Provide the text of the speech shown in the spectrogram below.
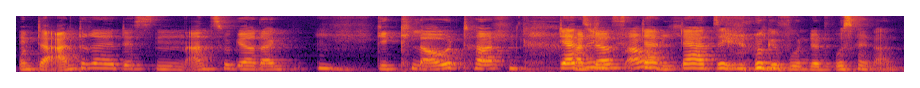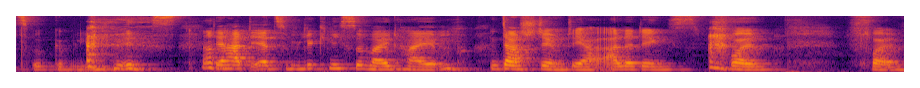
Und der andere, dessen Anzug er da geklaut hat, Der hat, hat sich, das auch der, nicht. der hat sich nur gewundert, wo sein Anzug geblieben ist. Der hat er zum Glück nicht so weit heim. Das stimmt, ja, allerdings. Voll. Voll.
